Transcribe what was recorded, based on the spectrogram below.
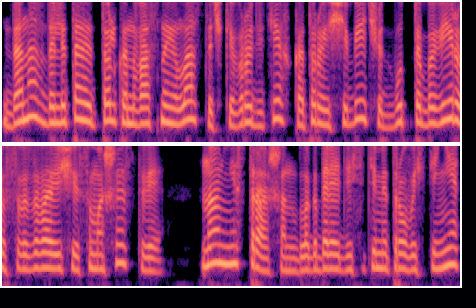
До нас долетают только новостные ласточки, вроде тех, которые щебечут, будто бы вирус, вызывающий сумасшествие, нам не страшен благодаря десятиметровой стене,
